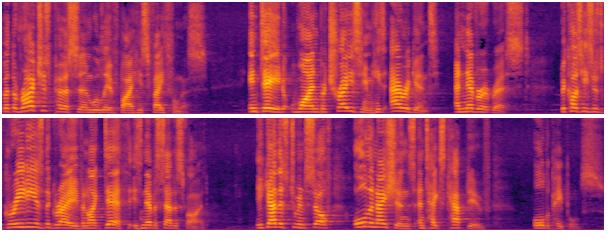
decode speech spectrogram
But the righteous person will live by his faithfulness. Indeed, wine betrays him. He's arrogant and never at rest, because he's as greedy as the grave, and like death is never satisfied. He gathers to himself all the nations and takes captive all the peoples.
